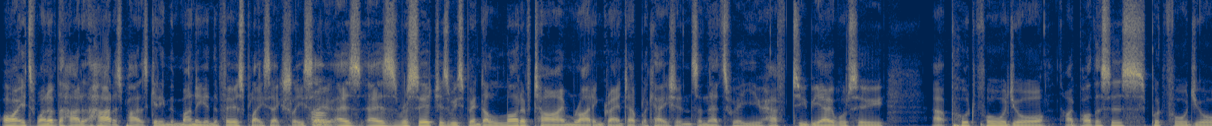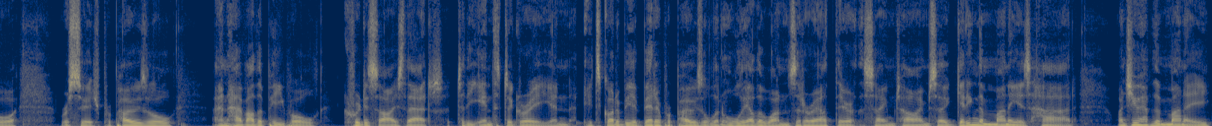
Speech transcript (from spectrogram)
Oh, it's one of the hardest. Hardest part is getting the money in the first place, actually. So, Oh. as as researchers, we spend a lot of time writing grant applications, and that's where you have to be able to uh, put forward your hypothesis, put forward your research proposal, and have other people criticize that to the nth degree. And it's got to be a better proposal than all the other ones that are out there at the same time. So, getting the money is hard. Once you have the money,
